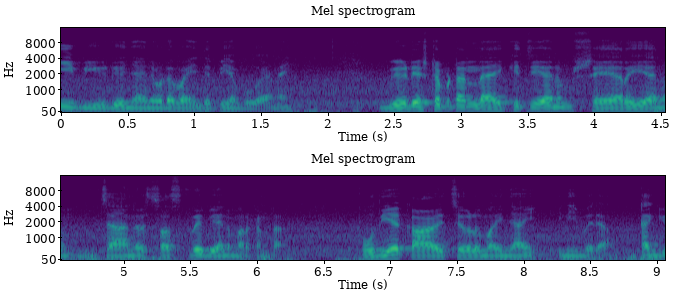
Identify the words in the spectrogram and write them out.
ഈ വീഡിയോ ഞാനിവിടെ വൈൻഡപ്പ് ചെയ്യാൻ പോവുകയാണേ. വീഡിയോ ഇഷ്ടപ്പെട്ടാൽ ലൈക്ക് ചെയ്യാനും ഷെയർ ചെയ്യാനും ചാനൽ സബ്സ്ക്രൈബ് ചെയ്യാനും മറക്കണ്ട. പുതിയ കാഴ്ചകളുമായി ഞാൻ ഇനിയും വരാം. താങ്ക്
